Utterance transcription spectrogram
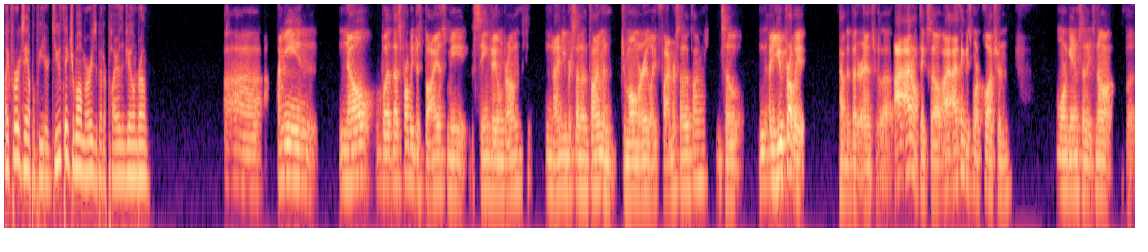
Like, for example, Peter, do you think Jamal Murray is a better player than Jaylen Brown? Uh, I mean, no, but that's probably just biased me seeing Jaylen Brown 90% of the time and Jamal Murray like 5% of the time. So you probably have the better answer to that. I, I don't think so. I, I think he's more clutch in more games than he's not, but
